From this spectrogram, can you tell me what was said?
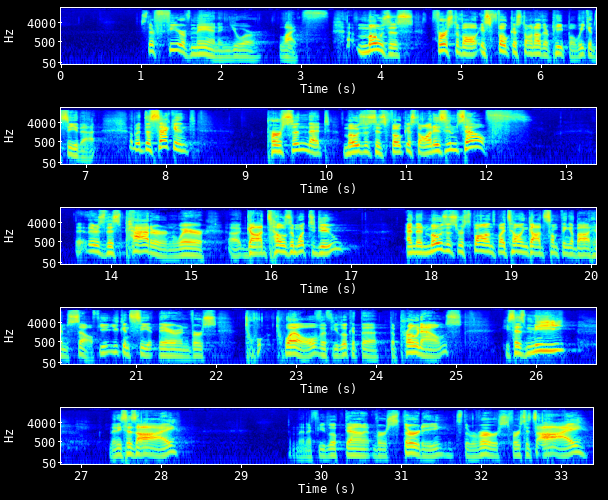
Is there fear of man in your life? Moses, first of all, is focused on other people. We can see that. But the second person that Moses is focused on is himself. There's this pattern where uh, God tells him what to do, and then Moses responds by telling God something about himself. You, you can see it there in verse 12 if you look at the, the pronouns. He says, Me, then he says, I, and then if you look down at verse 30, it's the reverse. First it's I,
